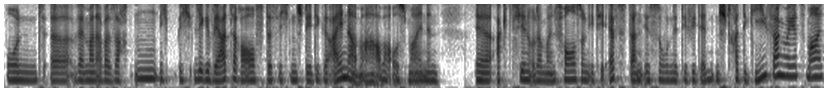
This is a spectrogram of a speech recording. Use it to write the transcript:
Und äh, wenn man aber sagt, mh, hm, ich, ich lege Wert darauf, dass ich eine stetige Einnahme habe aus meinen äh, Aktien oder meinen Fonds und ETFs, dann ist so eine Dividendenstrategie, sagen wir jetzt mal,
